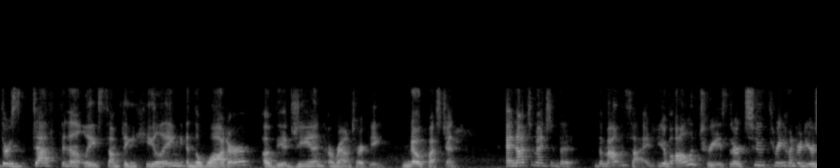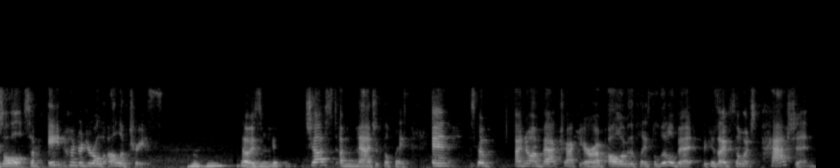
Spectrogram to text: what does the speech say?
there's definitely something healing in the water of the Aegean around Turkey no question. And not to mention the the mountainside. You have olive trees that are two, three hundred years old, some eight hundred year old olive trees. Mm-hmm. So it's, mm-hmm. it's just a magical place. And so I know I'm backtracking or I'm all over the place a little bit because I have so much passion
